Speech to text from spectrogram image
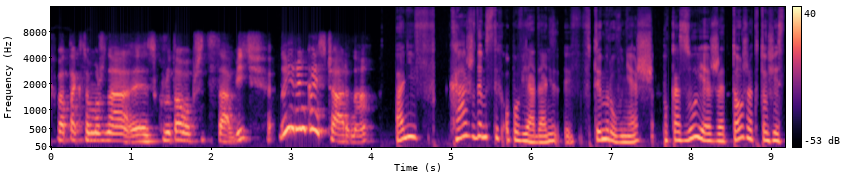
Chyba tak to można y, skrótowo przedstawić. No i ręka jest czarna. Pani w każdym z tych opowiadań, w tym również, pokazuje, że to, że ktoś jest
